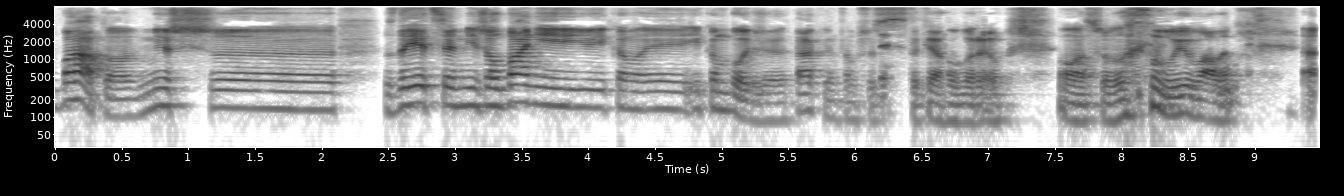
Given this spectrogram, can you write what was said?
багато. Між, е, здається, між Албанією і, Кам... і Камбоджею. Так, він там щось таке говорив. От, що воювали. Е,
